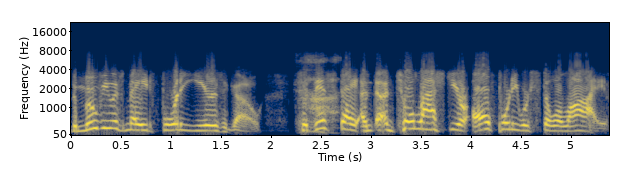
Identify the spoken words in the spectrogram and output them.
The movie was made 40 years ago. To this day, un- until last year, all 40 were still alive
